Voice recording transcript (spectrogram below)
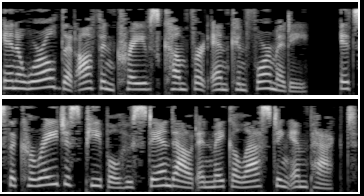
In a world that often craves comfort and conformity, it's the courageous people who stand out and make a lasting impact.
